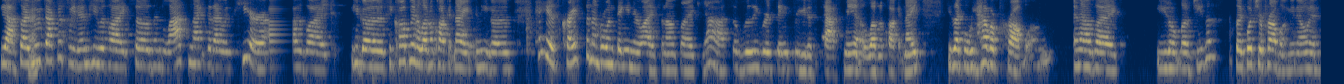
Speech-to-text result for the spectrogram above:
Yeah, so I okay. moved back to Sweden. He was like, so then the last night that I was here, I was like, he goes, he calls me at 11 o'clock at night and he goes, Hey, is Christ the number one thing in your life? And I was like, Yeah, it's a really weird thing for you to ask me at 11 o'clock at night. He's like, Well, we have a problem. And I was like, you don't love Jesus? Like, what's your problem? You know? And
